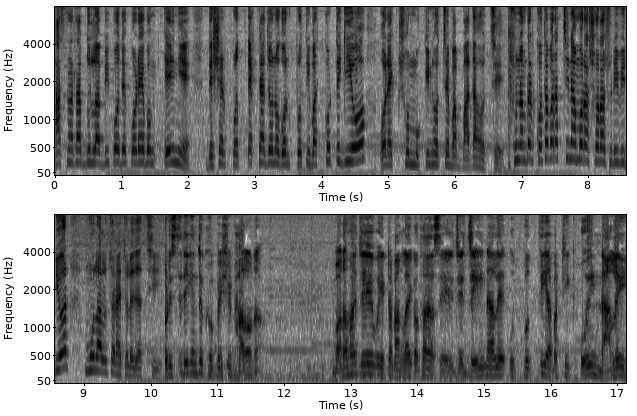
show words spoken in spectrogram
হাসনাত আবদুল্লাহ বিপদে পড়ে এবং এই নিয়ে দেশের প্রত্যেকটা জনগণ প্রতিবাদ করতে গিয়েও অনেক সম্মুখীন হচ্ছে বা বাধা হচ্ছে। আসুন আমরা কথা বাড়াচ্ছি না, আমরা সরাসরি ভিডিওর মূল আলোচনায় চলে যাচ্ছি। পরিস্থিতি কিন্তু খুব বেশি ভালো না। মনে হয় যে ওই একটা বাংলায় কথা আছে যে যেই নালে উৎপত্তি আবার ঠিক ওই নালেই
